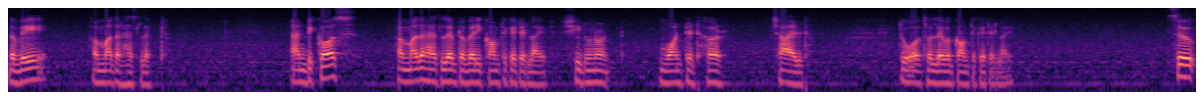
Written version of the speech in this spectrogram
the way her mother has lived. And because her mother has lived a very complicated life she do not wanted her child to also live a complicated life. So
